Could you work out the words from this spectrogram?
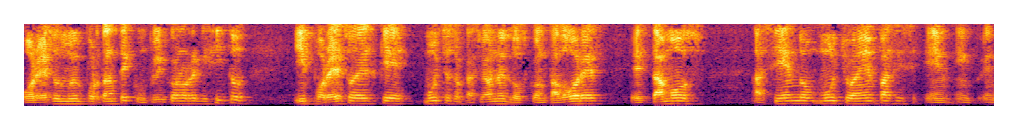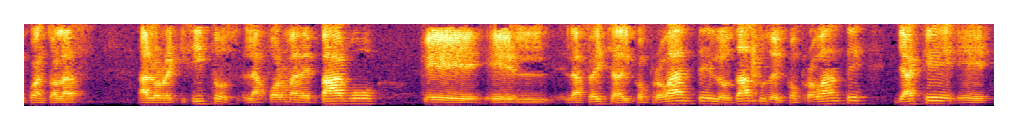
por eso es muy importante cumplir con los requisitos y por eso es que muchas ocasiones los contadores estamos haciendo mucho énfasis en, en, cuanto a, las, a los requisitos, la forma de pago, que la fecha del comprobante, los datos del comprobante, ya que eh,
